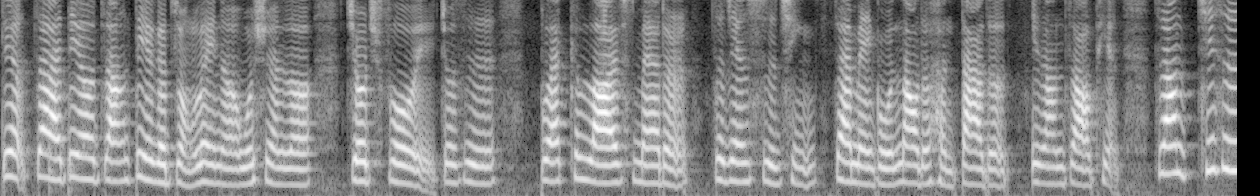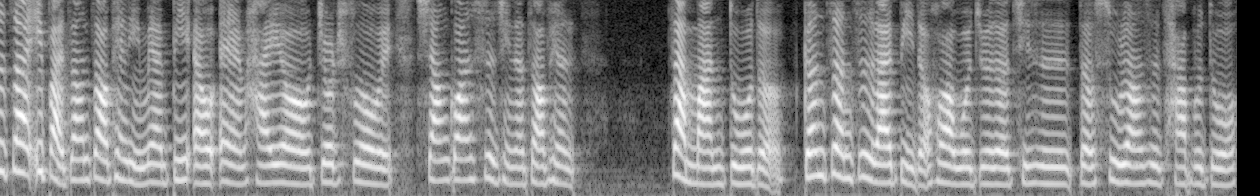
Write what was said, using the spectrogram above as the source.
第二，再来第二张，第二个种类呢，我选了 George Floyd，就是 Black Lives Matter 这件事情在美国闹得很大的一张照片。这张其实，在一百张照片里面，BLM 还有 George Floyd 相关事情的照片占蛮多的。跟政治来比的话，我觉得其实的数量是差不多。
